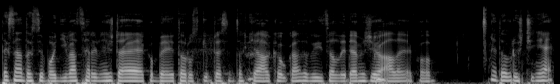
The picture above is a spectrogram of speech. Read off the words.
Tak se na to chci podívat, samozřejmě, že to je jakoby to ruský, protože jsem to chtěla jako ukázat více lidem, že jo, ale jako je to v ruštině.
